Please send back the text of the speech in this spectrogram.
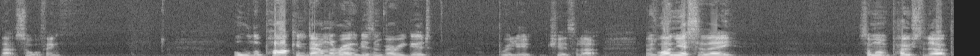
that sort of thing. All the parking down the road isn't very good. Brilliant. Cheers for that. There was one yesterday. Someone posted up.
